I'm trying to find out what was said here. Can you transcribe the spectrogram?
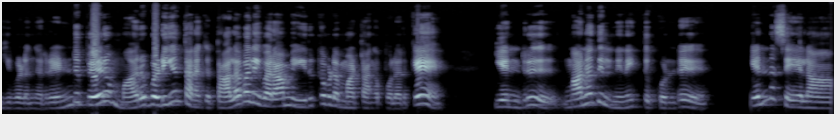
இவளுங்க ரெண்டு பேரும் மறுபடியும் தனக்கு தலைவலி வராம இருக்க விட மாட்டாங்க போல இருக்கே என்று மனதில் நினைத்து கொண்டு என்ன செய்யலாம்?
